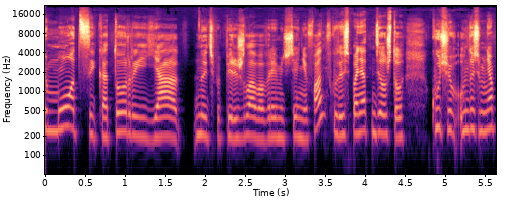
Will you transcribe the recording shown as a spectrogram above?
эмоций, которые я, ну, типа, пережила во время чтения фанфика. То есть, понятное дело, что куча... Ну, то есть у меня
